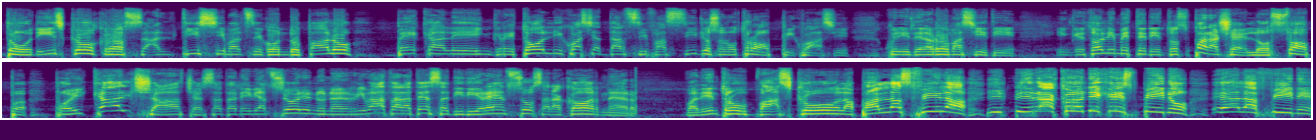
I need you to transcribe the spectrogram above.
Todisco, cross altissima al secondo palo, Becale Ingretolli quasi a darsi fastidio, sono troppi quasi quelli della Roma City. Ingretolli mette dentro Sparacello, stop, poi calcia, c'è stata deviazione, non è arrivata la testa di Di Renzo, sarà corner. Va dentro Vasco, la palla sfila, il miracolo di Crispino e alla fine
